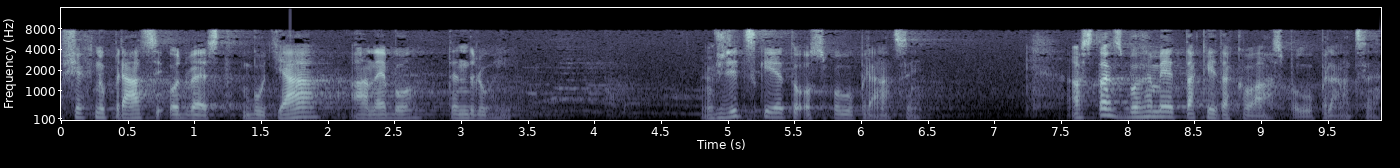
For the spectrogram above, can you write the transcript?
všechnu práci odvést buď já, anebo ten druhý. Vždycky je to o spolupráci. A vztah s Bohem je taky taková spolupráce.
